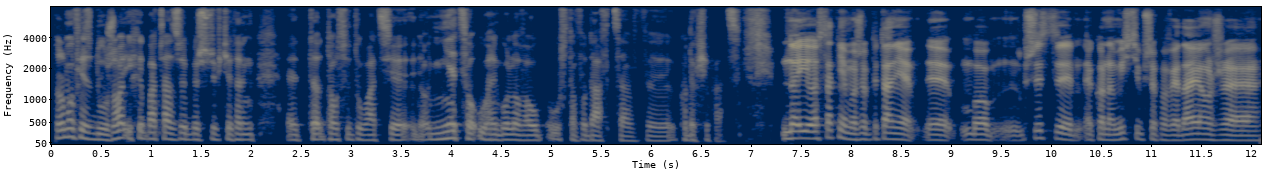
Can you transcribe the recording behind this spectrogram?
Problemów jest dużo i chyba czas, żeby rzeczywiście ten, y, tę sytuację no, nieco uregulował ustawodawca w kodeksie pracy. No i ostatnie może pytanie, bo wszyscy ekonomiści przepowiadają, że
